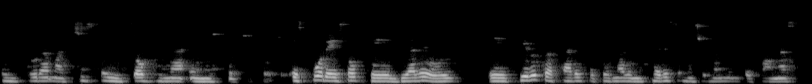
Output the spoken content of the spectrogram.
cultura machista y misógina en nuestros hijos. Es por eso que el día de hoy quiero tratar este tema de mujeres emocionalmente sanas,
